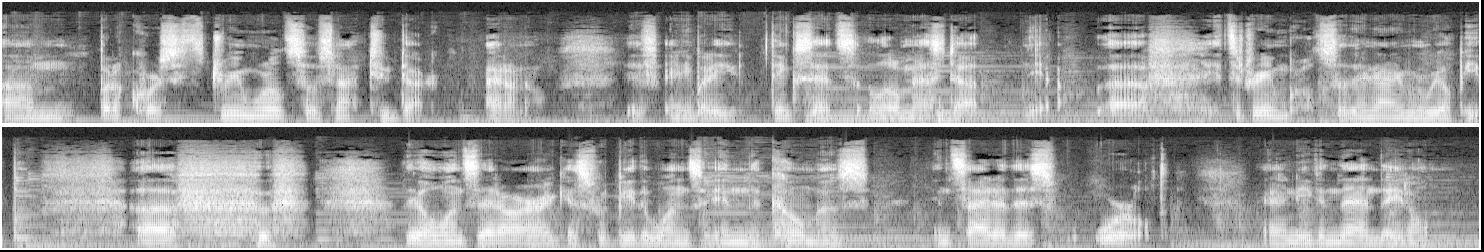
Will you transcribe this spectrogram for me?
Um, but of course, it's Dream World, so it's not too dark. I don't know if anybody thinks that's a little messed up. Know, uh, it's a Dream World, so they're not even real people. Uh, the only ones that are, I guess, would be the ones in the comas inside of this world. And even then, they don't.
